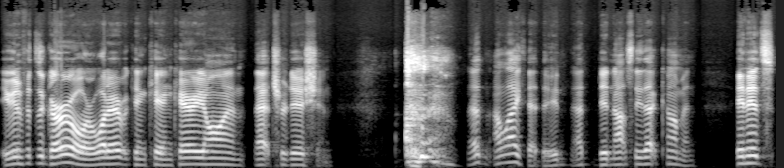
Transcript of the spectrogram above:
even if it's a girl or whatever, can can carry on that tradition. that, I like that, dude. I did not see that coming. And it's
